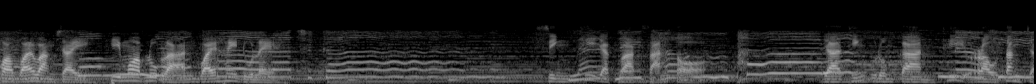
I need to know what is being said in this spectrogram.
ความไว้วางใจที่มอบลูกหลานไว้ให้ดูแล สิ่งที่อยากฝากสารต่อ อย่าทิ้งอุดมการณ์ที่เราตั้งใจ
